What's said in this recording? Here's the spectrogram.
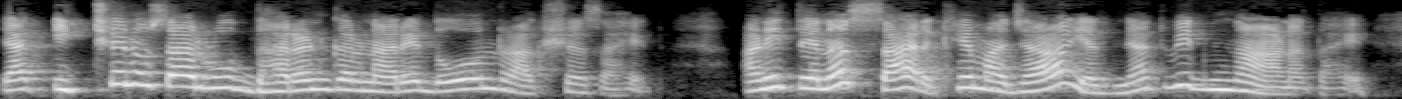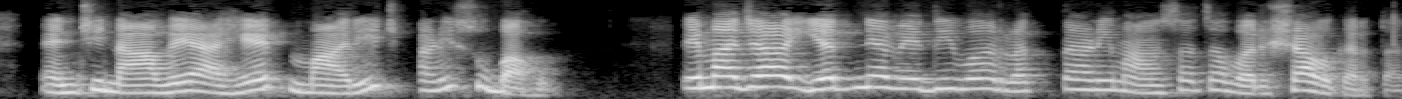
त्यात इच्छेनुसार रूप धारण करणारे दोन राक्षस आहेत. आणि ते सारखे माझ्या यज्ञात विघ्न आणत आहे. त्यांची नावे आहेत मारीच आणि सुबाहू. ते माझ्या यज्ञ वेदीवर रक्त आणि मांसाचा वर्षाव करतात.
